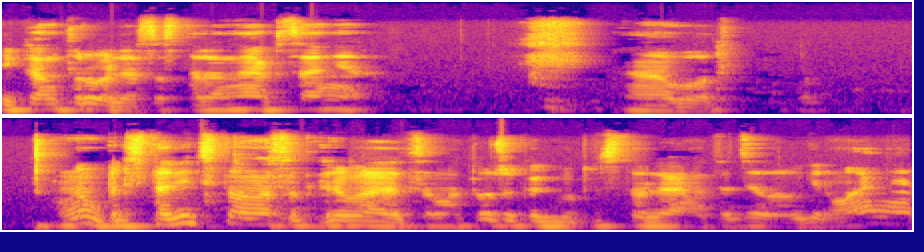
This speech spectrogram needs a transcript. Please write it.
и контроля со стороны акционеров. А, Вот. Ну, представительства у нас открываются, мы тоже как бы представляем это дело в Германии.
